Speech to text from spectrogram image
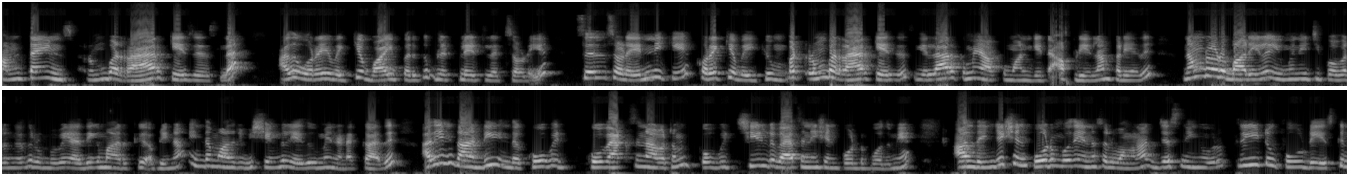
சம்டைம்ஸ் ரொம்ப ரேர் கேசஸ்ல அது உரைய வைக்க வாய்ப்பு இருக்கு பிளட் பிளேட்லெட்ஸோடைய செல்ஸோட எண்ணிக்கையை குறைக்க வைக்கும். பட் ரொம்ப ரேர் கேசஸ் எல்லாருக்குமே ஆக்குமான்னு கேட்டா அப்படியெல்லாம் கிடையாது. நம்மளோட பாடியில இம்யூனிட்டி பவர்ங்கிறது ரொம்பவே அதிகமா இருக்கு அப்படின்னா இந்த மாதிரி விஷயங்கள் எதுவுமே நடக்காது. அதையும் தாண்டி இந்த கோவிட் கோவேக்சின் ஆகட்டும் கோவிட் ஷீல்டு வேக்சினேஷன் போட்ட போதுமே அந்த இன்ஜெக்ஷன் போடும்போது என்ன சொல்லுவாங்கன்னா ஜஸ்ட் நீங்க ஒரு த்ரீ டு ஃபோர் டேஸ்க்கு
